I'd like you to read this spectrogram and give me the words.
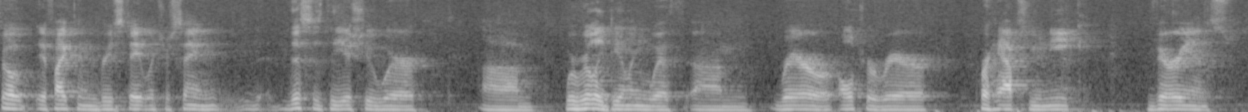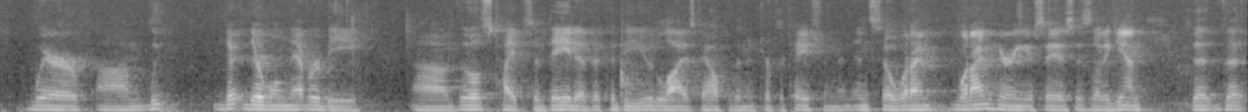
So if I can restate what you're saying, th- this is the issue where um, we're really dealing with um, rare or ultra-rare, perhaps unique variants where um, we, there, there will never be uh, those types of data that could be utilized to help with an interpretation. And, and so what I'm, what I'm hearing you say is, is that again, the, the,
